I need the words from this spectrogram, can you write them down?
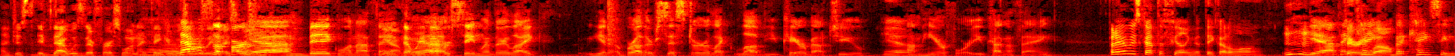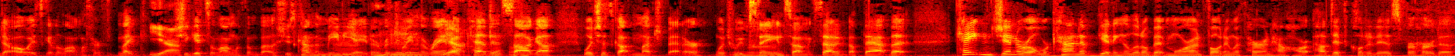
I just if mm-hmm. that was their first one, I think it was That a was really the nice first one. Yeah. big one I think Yeah. that we've Yeah. ever seen where they're like, you know, brother, sister, like love you, care about you, Yeah. I'm here for you, kind of thing. But I always got the feeling that they got along. Mm-hmm. Yeah, I think Very Kate, well. but Kate seemed to always get along with her. Like, Yeah. she gets along with them both. She's kind of the mm-hmm. mediator between the Randall Yeah, Kevin saga, which has gotten much better, which we've seen. So I'm excited about that. But Kate, in general, we're kind of getting a little bit more unfolding with her and how hard, how difficult it is for her to.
